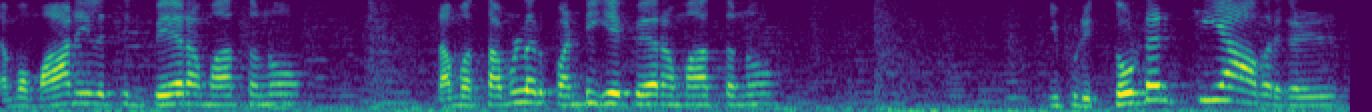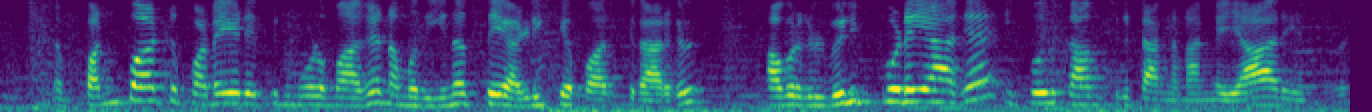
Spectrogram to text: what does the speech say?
நம்ம மாநிலத்தின் பேரை மாற்றணும் நம்ம தமிழர் பண்டிகை பேரை மாற்றணும் இப்படி தொடர்ச்சியாக அவர்கள் பண்பாட்டு படையெடுப்பின் மூலமாக நமது இனத்தை அழிக்க பார்க்கிறார்கள். அவர்கள் வெளிப்படையாக இப்போது காமிச்சுக்கிட்டாங்க நாங்கள் யார் என்று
